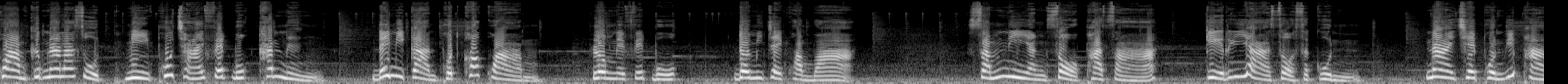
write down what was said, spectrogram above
ความคืบหน้าล่าสุดมีผู้ใช้ Facebook ท่านหนึ่ง ได้มีการโพสข้อความ ลงใน Facebook โดยมีใจความว่า สำเนียงโสภาษา กิริยาโสสกุล นายเชยพลวิภา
